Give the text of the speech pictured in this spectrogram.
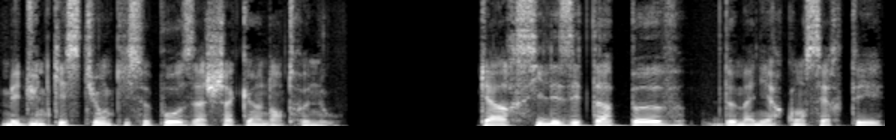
mais d'une question qui se pose à chacun d'entre nous. Car si les États peuvent, de manière concertée,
